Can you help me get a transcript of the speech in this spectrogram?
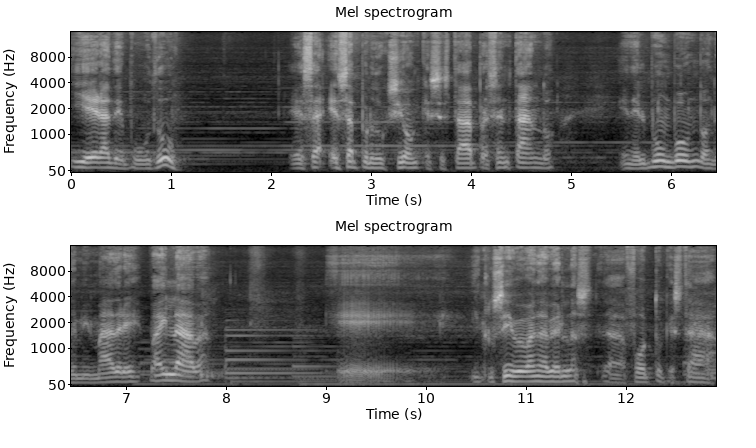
y era de vudú. Esa, esa producción que se estaba presentando en el Boom Boom, donde mi madre bailaba, eh, Inclusive van a ver la foto que está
